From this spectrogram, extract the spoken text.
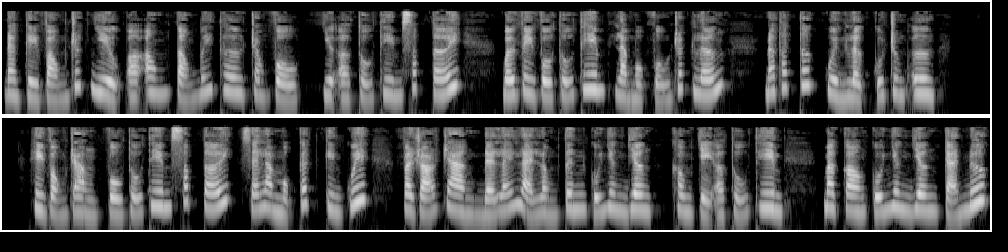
đang kỳ vọng rất nhiều ở ông Tổng Bí thư trong vụ như ở Thủ Thiêm sắp tới, bởi vì vụ Thủ Thiêm là một vụ rất lớn, nó thách thức quyền lực của Trung ương. Hy vọng rằng vụ Thủ Thiêm sắp tới sẽ làm một cách kiên quyết và rõ ràng để lấy lại lòng tin của nhân dân không chỉ ở Thủ Thiêm mà còn của nhân dân cả nước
